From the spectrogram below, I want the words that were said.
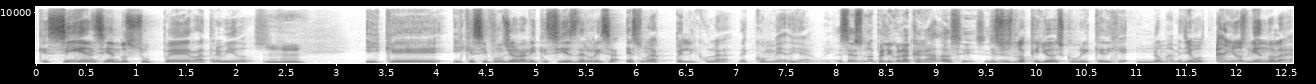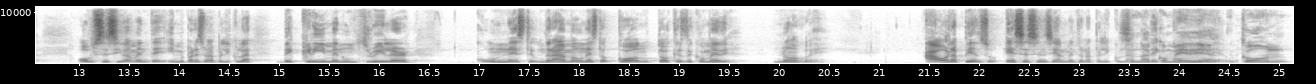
que siguen siendo súper atrevidos Ujú. Y que, y que sí funcionan y que sí es de risa. Es una película de comedia, güey. Es es una película cagada, sí. sí, Eso sí. es lo que yo descubrí que dije, no mames, llevo años viéndola obsesivamente y me parece una película de crimen, un thriller, un, este, un drama, un esto, con toques de comedia. No, güey. Ahora pienso, es esencialmente una película Es una de comedia güey. con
